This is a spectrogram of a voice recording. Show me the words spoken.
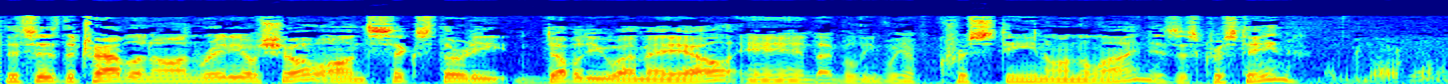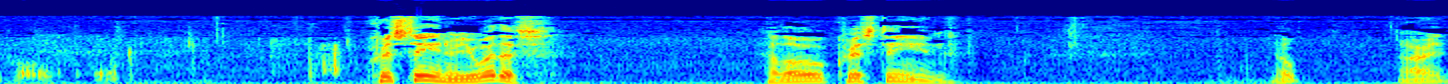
This is the Traveling On radio show on 630 WMAL, and I believe we have Christine on the line. Is this Christine? Christine, are you with us? Hello, Christine. Nope. All right.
